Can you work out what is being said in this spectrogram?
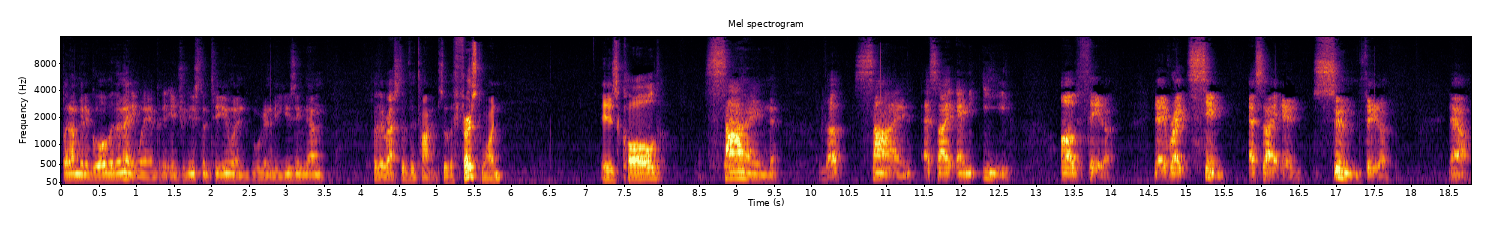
but I'm going to go over them anyway. I'm going to introduce them to you, and we're going to be using them for the rest of the time. So the first one is called sine. The sine, S I N E, of theta. Now you write sin, S I N, sin theta. Now,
